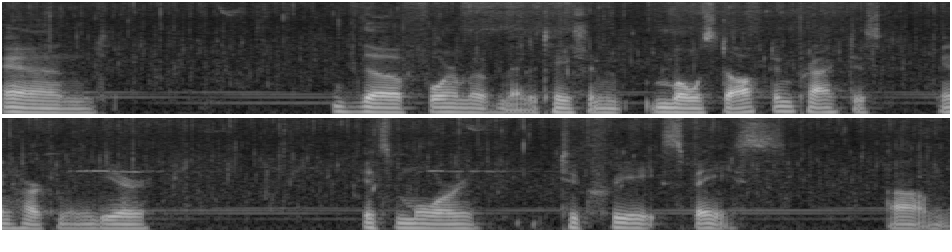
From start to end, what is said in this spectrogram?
and the form of meditation most often practiced in Harkening Deer, it's more to create space. Um,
